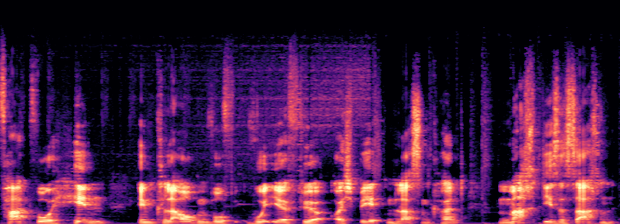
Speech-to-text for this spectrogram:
fahrt wohin im Glauben, wo, wo ihr für euch beten lassen könnt macht diese Sachen.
